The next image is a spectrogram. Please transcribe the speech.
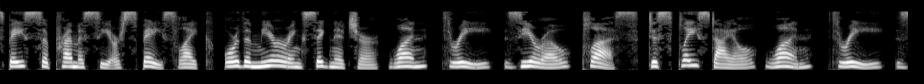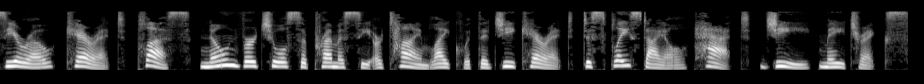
space supremacy or space like or the mirroring signature one 1 3 0 plus display style 1 3 0 caret plus known virtual supremacy or time like with the g caret display style hat g matrix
